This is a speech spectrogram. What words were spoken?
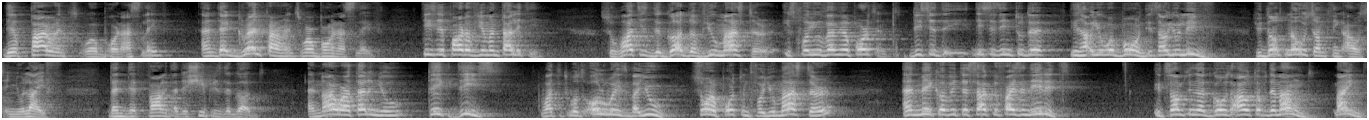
Their parents were born as slaves, and their grandparents were born a slave. This is part of your mentality. So what is the God of you, master, is for you very important. This is the, this is into the this is how you were born. This is how you live. You don't know something else in your life than the fact that the sheep is the God. And now we're telling you, take this, what it was always by you, so important for you, master, and make of it a sacrifice and eat it. It's something that goes out of the mind, mind.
